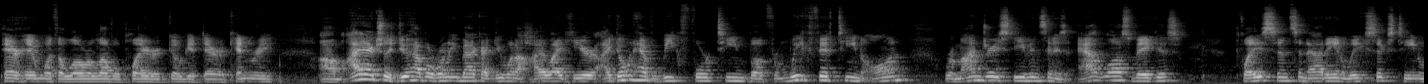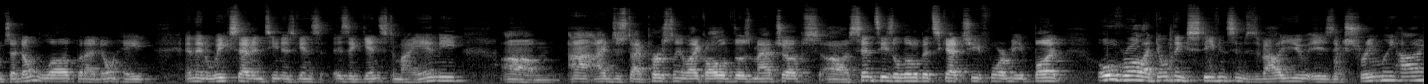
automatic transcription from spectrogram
pair him with a lower level player, go get Derrick Henry. Um, I actually do have a running back I do want to highlight here. I don't have week 14, but from week 15 on, Rhamondre Stevenson is at Las Vegas, plays Cincinnati in week 16, which I don't love, but I don't hate. And then week 17 is against, is against Miami. Um, I, I just, I personally like all of those matchups. Uh, since he's a little bit sketchy for me, but overall, I don't think Stevenson's value is extremely high.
